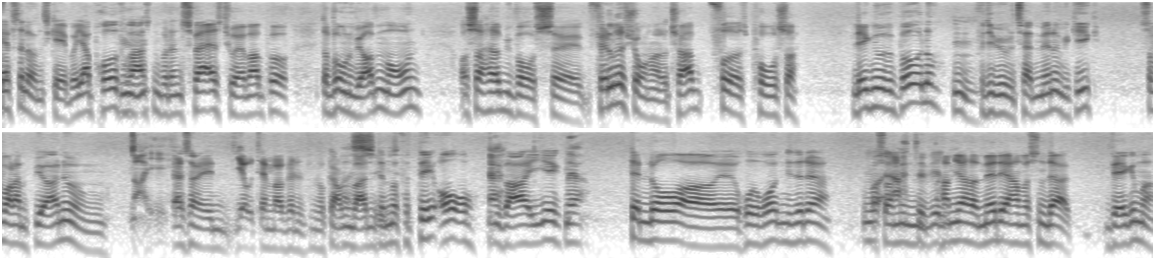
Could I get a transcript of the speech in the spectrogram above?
efterladenskaber. Jeg prøvede forresten mm. på den Sverigestur, jeg var på, der vågnede vi op om morgenen, og så havde vi vores øh, fældrationer eller tørfodersposer liggende ude ved bålet, mm. fordi vi ville tage dem med, når vi gik. Så var der en bjørneunge. nej. Altså, en, jo, den var vel, hvor gammel Hvor var den? Den var fra det år, ja. Vi var i, ikke? Ja. Den lå og øh, rode rundt i det der. Hvor og så er min, det vildt. ham, jeg havde med der, han var sådan der, vække mig.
